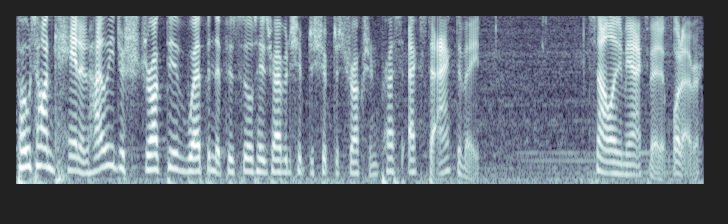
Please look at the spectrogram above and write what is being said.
Photon cannon. Highly destructive weapon that facilitates rapid ship-to-ship -ship destruction. Press X to activate. It's not letting me activate it. Whatever.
